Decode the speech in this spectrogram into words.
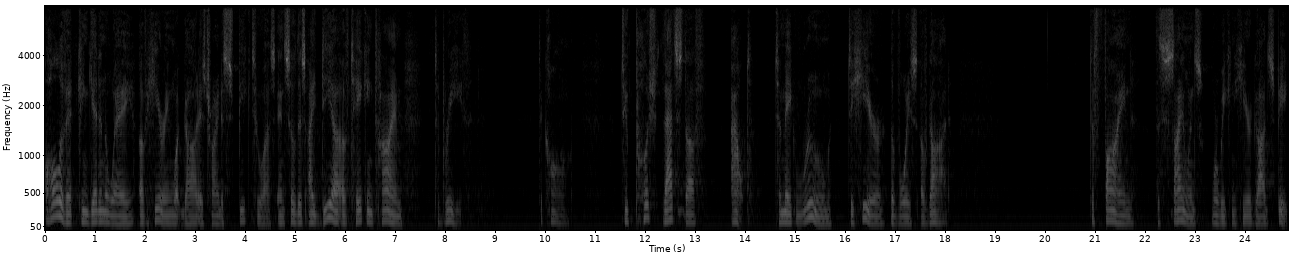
all of it can get in the way of hearing what God is trying to speak to us. And so, this idea of taking time to breathe, to calm, to push that stuff out, to make room to hear the voice of God, to find the silence where we can hear God speak,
